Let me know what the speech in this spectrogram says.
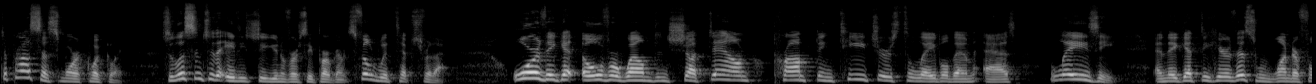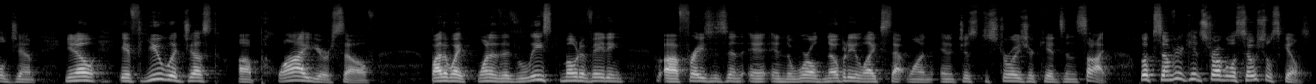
to process more quickly. So listen to the ADHD University program, it's filled with tips for that. Or they get overwhelmed and shut down, prompting teachers to label them as lazy. And they get to hear this wonderful gem. You know, if you would just apply yourself, by the way, one of the least motivating uh, phrases in, in, in the world. Nobody likes that one, and it just destroys your kids inside. Look, some of your kids struggle with social skills.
